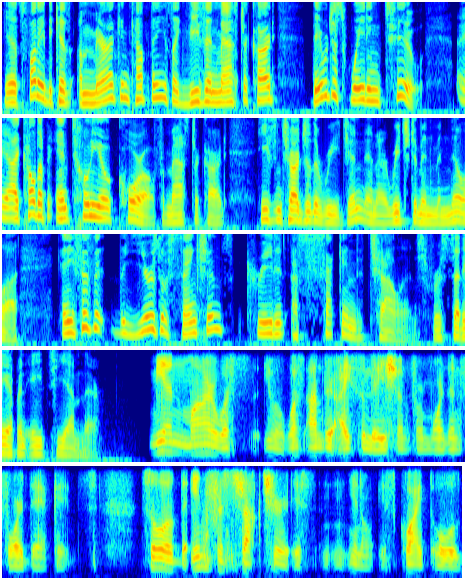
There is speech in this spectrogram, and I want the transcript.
You know, it's funny because American companies like Visa and MasterCard, they were just waiting too. I called up Antonio Coro from MasterCard. He's in charge of the region, and I reached him in Manila. And he says that the years of sanctions created a second challenge for setting up an ATM there. Myanmar was you know, was under isolation for more than four decades. So the infrastructure is you know is quite old.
